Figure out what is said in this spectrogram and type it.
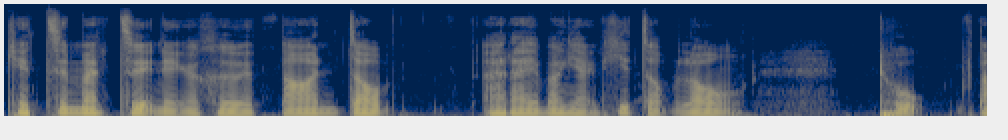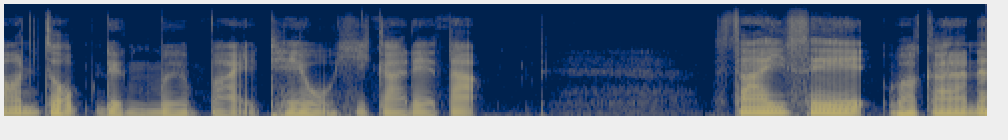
เคจิมัตสึเนี่ยก็คือตอนจบอะไรบางอย่างที่จบลง ถูกตอนจบดึงมือไป手を引かれてไซเซวาการาไน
